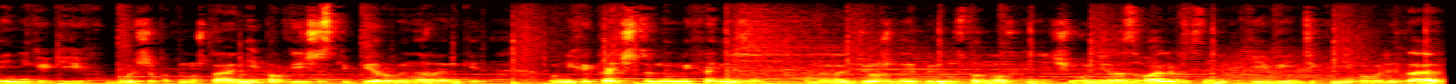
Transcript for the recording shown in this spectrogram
И никаких больше, потому что они практически первые на рынке. У них и качественный механизм, они надежные при установке, ничего не разваливается, никакие винтики не повылетают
